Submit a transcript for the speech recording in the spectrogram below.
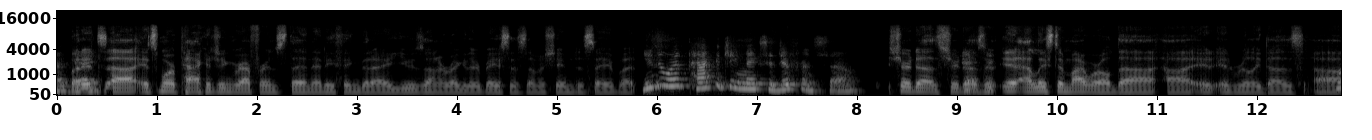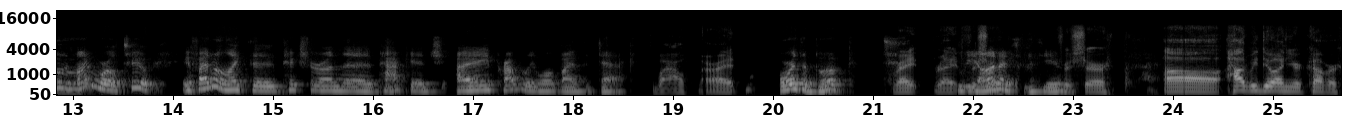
Okay. But it's uh it's more packaging reference than anything that I use on a regular basis, I'm ashamed to say. But you know what? Packaging makes a difference though. Sure does, sure does. It, it, at least in my world, uh, uh, it, it really does. Um, well, in um, my world too. If I don't like the picture on the package, I probably won't buy the deck. Wow. All right or the book. Right, right. To be honest with you. For sure. Uh, how'd we do on your cover?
